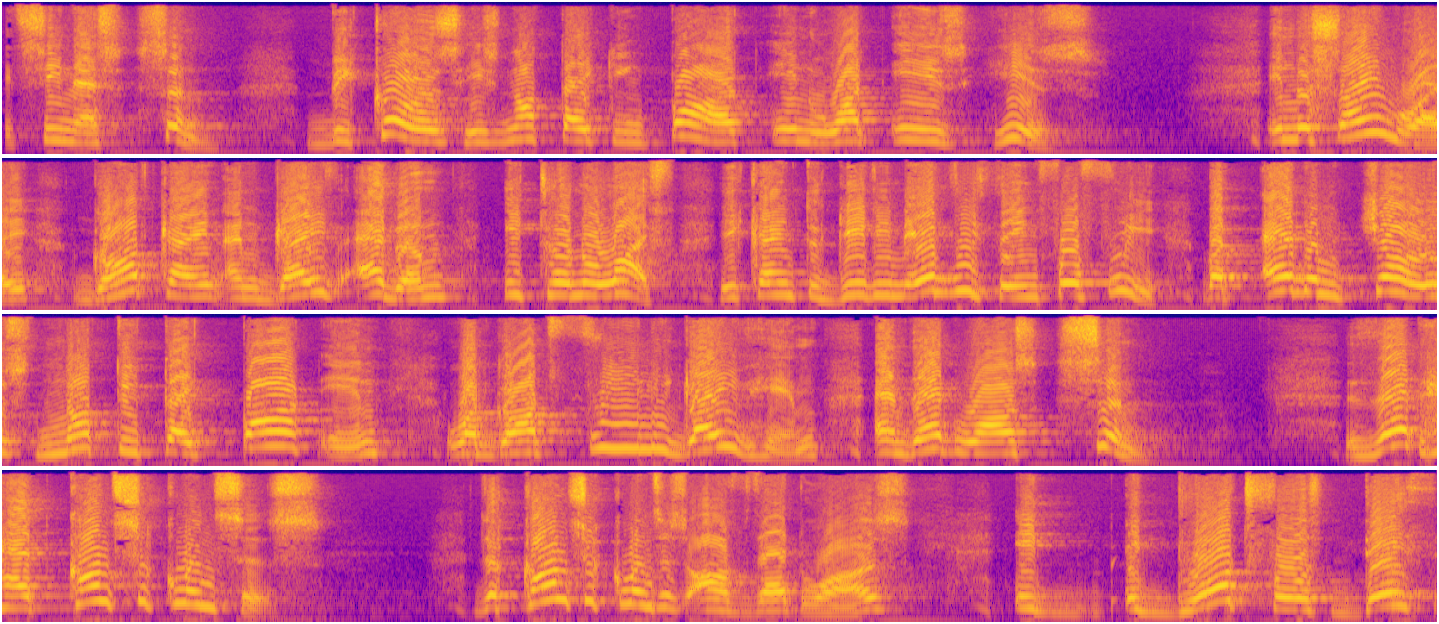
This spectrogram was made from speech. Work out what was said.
It's seen as sin because he's not taking part in what is his. In the same way, God came and gave Adam eternal life. He came to give him everything for free. But Adam chose not to take part in what God freely gave him, and that was sin that had consequences. The consequences of that was it, it brought forth death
